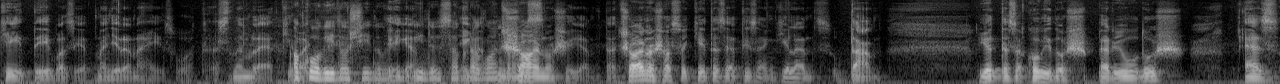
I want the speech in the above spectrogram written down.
két év azért mennyire nehéz volt. Ezt nem lehet kihagyni. A covidos idő, igen, időszakra igen. gondolsz. Sajnos igen. Tehát sajnos az, hogy 2019 után jött ez a covidos periódus, ez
